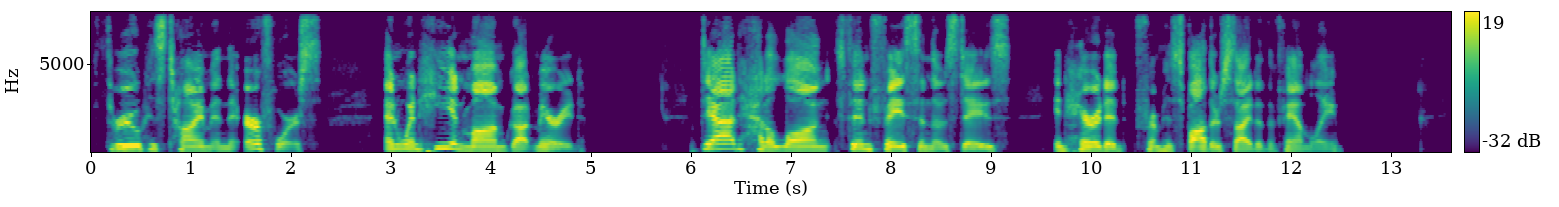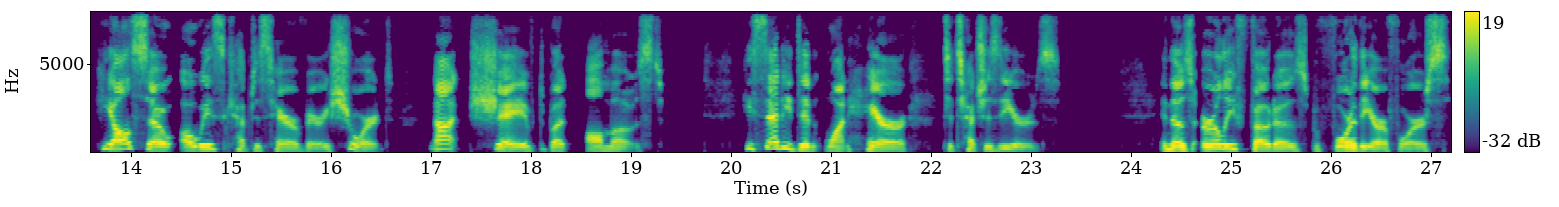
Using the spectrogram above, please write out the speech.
through his time in the Air Force and when he and mom got married. Dad had a long, thin face in those days, inherited from his father's side of the family. He also always kept his hair very short, not shaved, but almost. He said he didn't want hair to touch his ears. In those early photos before the Air Force,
